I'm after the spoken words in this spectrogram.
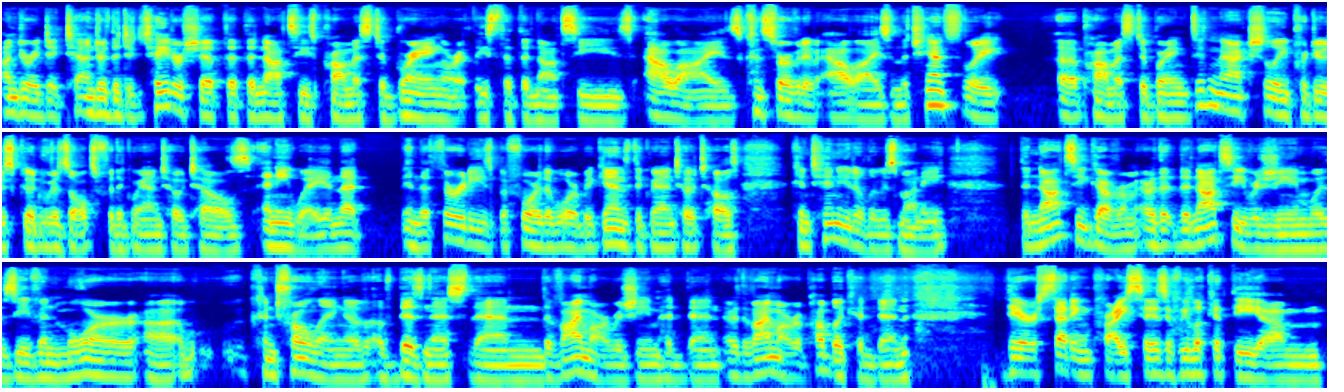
under a dict- under the dictatorship that the Nazis promised to bring, or at least that the Nazis' allies, conservative allies, and the chancellery uh, promised to bring, didn't actually produce good results for the Grand Hotels anyway. And that in the 30s, before the war begins, the Grand Hotels continue to lose money. The Nazi government or the, the Nazi regime was even more uh, controlling of, of business than the Weimar regime had been, or the Weimar Republic had been they're setting prices. If we look at the um,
